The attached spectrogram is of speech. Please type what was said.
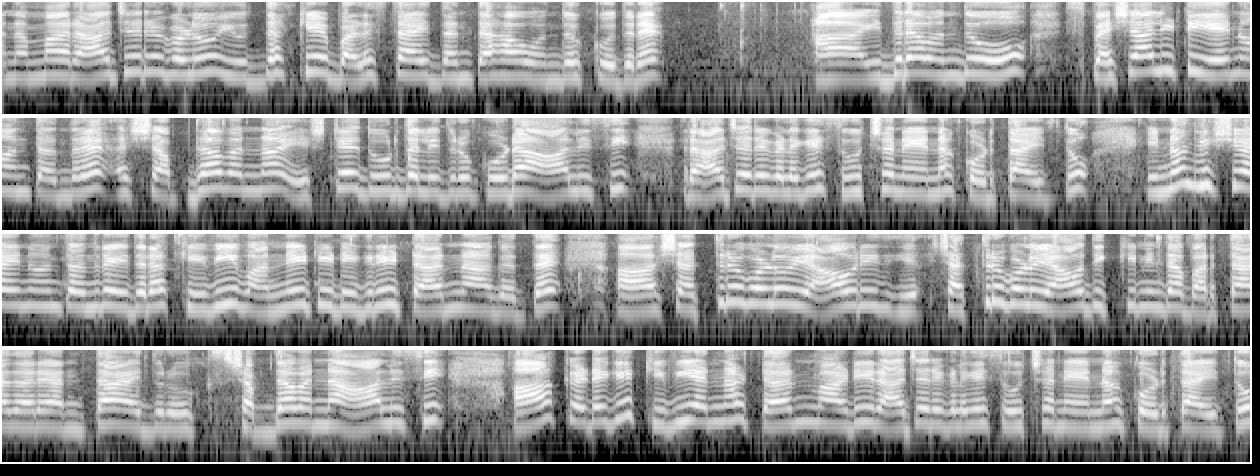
ನಮ್ಮ ರಾಜರುಗಳು ಯುದ್ಧಕ್ಕೆ ಬಳಸ್ತಾ ಇದ್ದಂತಹ ಒಂದು ಕುದುರೆ. ಇದರ ಒಂದು ಸ್ಪೆಷಾಲಿಟಿ ಏನು ಅಂತಂದರೆ ಶಬ್ದವನ್ನು ಎಷ್ಟೇ ದೂರದಲ್ಲಿದ್ದರೂ ಕೂಡ ಆಲಿಸಿ ರಾಜರುಗಳಿಗೆ ಸೂಚನೆಯನ್ನು ಕೊಡ್ತಾ ಇತ್ತು. ಇನ್ನೊಂದು ವಿಷಯ ಏನು ಅಂತಂದರೆ ಇದರ ಕಿವಿ ಒನ್ ಏಯ್ಟಿ ಡಿಗ್ರಿ ಟರ್ನ್ ಆಗುತ್ತೆ. ಆ, ಶತ್ರುಗಳು ಯಾವ ರೀತಿ ಶತ್ರುಗಳು ಯಾವ ದಿಕ್ಕಿನಿಂದ ಬರ್ತಾ ಇದ್ದಾರೆ ಅಂತ ಇದ್ರ ಶಬ್ದವನ್ನು ಆಲಿಸಿ ಆ ಕಡೆಗೆ ಕಿವಿಯನ್ನು ಟರ್ನ್ ಮಾಡಿ ರಾಜರುಗಳಿಗೆ ಸೂಚನೆಯನ್ನು ಕೊಡ್ತಾ ಇತ್ತು.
